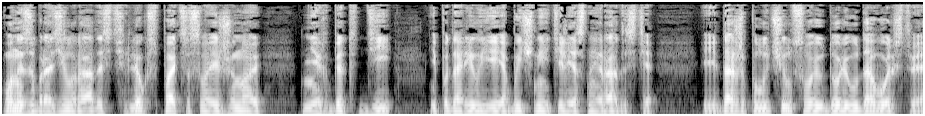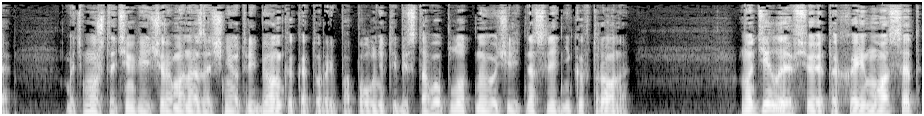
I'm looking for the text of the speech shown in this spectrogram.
Он изобразил радость, лег спать со своей женой Нехбет-Ди и подарил ей обычные телесные радости, и даже получил свою долю удовольствия. Быть может, этим вечером она зачнет ребенка, который пополнит и без того плотную очередь наследников трона. Но делая все это, Хеймуасет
